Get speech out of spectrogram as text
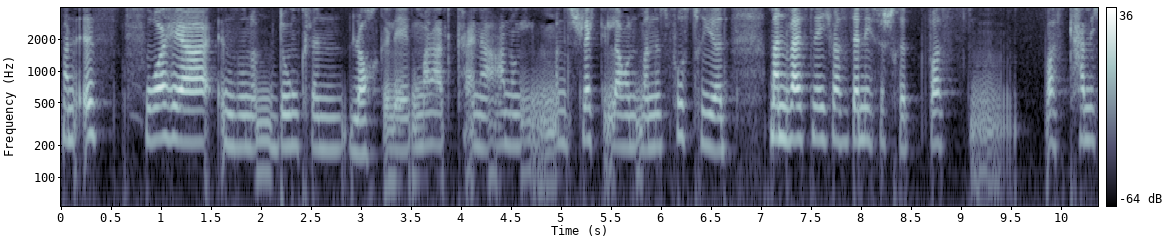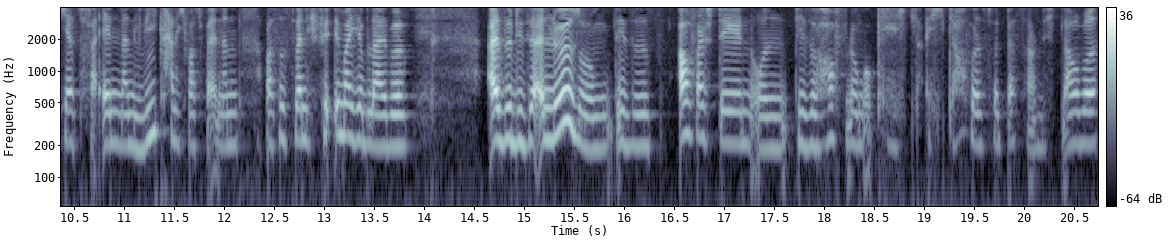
man ist vorher in so einem dunklen Loch gelegen. Man hat keine Ahnung, man ist schlecht gelaunt, man ist frustriert. Man weiß nicht, was ist der nächste Schritt, was, was kann ich jetzt verändern, wie kann ich was verändern, was ist, wenn ich für immer hier bleibe. Also diese Erlösung, dieses Auferstehen und diese Hoffnung, okay, ich, ich glaube, es wird besser und ich glaube,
